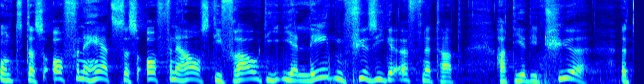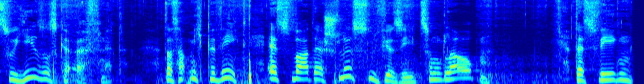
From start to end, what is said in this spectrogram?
Und das offene Herz, das offene Haus, die Frau, die ihr Leben für sie geöffnet hat, hat ihr die Tür äh, zu Jesus geöffnet. Das hat mich bewegt. Es war der Schlüssel für sie zum Glauben. Deswegen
